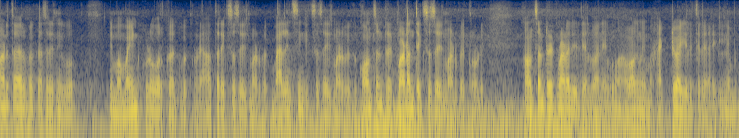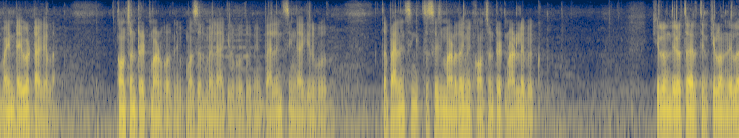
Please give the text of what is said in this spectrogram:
ಮಾಡ್ತಾ ಇರಬೇಕಾದ್ರೆ ನೀವು ನಿಮ್ಮ ಮೈಂಡ್ ಕೂಡ ವರ್ಕ್ ಆಗಬೇಕು ನೋಡಿ. ಆ ಥರ ಎಕ್ಸಸೈಸ್ ಮಾಡಬೇಕು ಬ್ಯಾಲೆನ್ಸಿಂಗ್ ಎಕ್ಸಸೈಸ್ ಮಾಡಬೇಕು ಕಾನ್ಸಂಟ್ರೇಟ್ ಮಾಡೋಂಥ ಎಕ್ಸಸೈಸ್ ಮಾಡಬೇಕು ನೋಡಿ. ಕಾನ್ಸಂಟ್ರೇಟ್ ಮಾಡೋದಿದೆಯಲ್ವಾ ನೀವು? ಆವಾಗ ನಿಮ್ಮ ಆ್ಯಕ್ಟಿವ್ ಆಗಿರ್ತೀರ. ಇಲ್ಲಿ ನಿಮ್ಮ ಮೈಂಡ್ ಡೈವರ್ಟ್ ಆಗೋಲ್ಲ. ಕಾನ್ಸಂಟ್ರೇಟ್ ಮಾಡ್ಬೋದು ನೀವು ಮಸಲ್ ಮೇಲೆ ಆಗಿರ್ಬೋದು, ನೀವು ಬ್ಯಾಲೆನ್ಸಿಂಗ್ ಆಗಿರ್ಬೋದು. ಅಥವಾ ಬ್ಯಾಲೆನ್ಸಿಂಗ್ ಎಕ್ಸಸೈಸ್ ಮಾಡಿದಾಗ ನೀವು ಕಾನ್ಸಂಟ್ರೇಟ್ ಮಾಡಲೇಬೇಕು. ಕೆಲವೊಂದು ಹೇಳ್ತಾ ಇರ್ತೀನಿ, ಕೆಲವೊಂದೆಲ್ಲ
